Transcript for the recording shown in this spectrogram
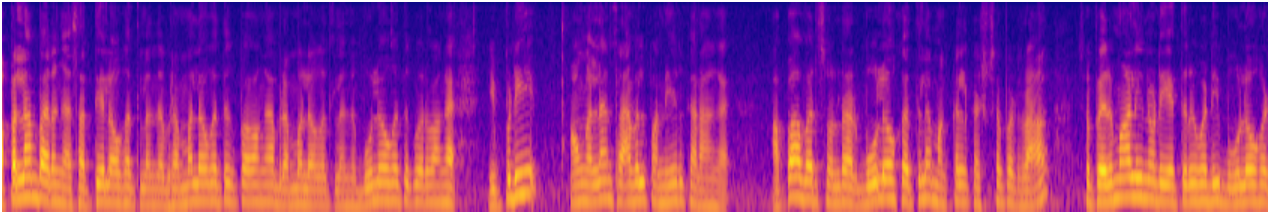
அப்போல்லாம் பாருங்கள் சத்தியலோகத்தில் இந்த பிரம்மலோகத்துக்கு போவாங்க பிரம்மலோகத்தில் இந்த பூலோகத்துக்கு வருவாங்க. இப்படி அவங்கெல்லாம் ட்ராவல் பண்ணியிருக்கிறாங்க. அப்போ அவர் சொல்கிறார் பூலோகத்தில் மக்கள் கஷ்டப்படுறா ஸோ பெருமாளினுடைய திருவடி பூலோக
